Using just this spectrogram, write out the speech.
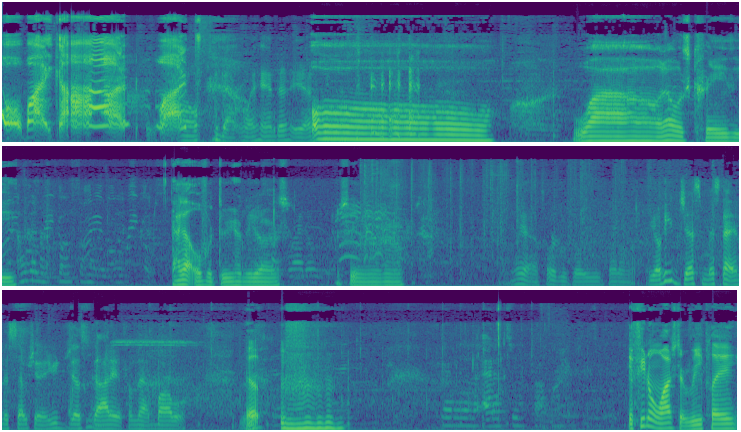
oh my god! What? Oh, that one hander. Yeah. Oh. Wow, that was crazy. I'm gonna close some of the links 'cause I got over 300 yards. Let's see now. Yeah, told you, bro. You hold on. Yo, he just missed that interception, and you just got it from that bobble. Yep. if you don't watch the replay,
